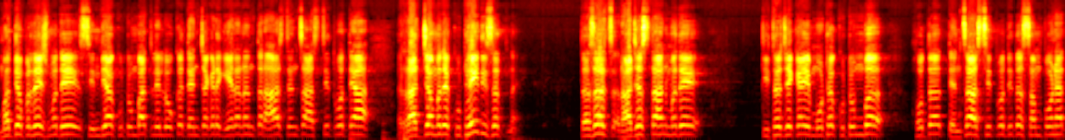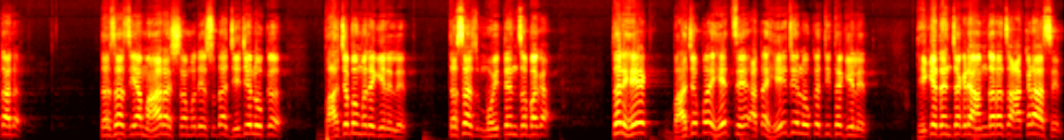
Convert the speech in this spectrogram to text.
मध्य प्रदेशमध्ये सिंधिया कुटुंबातले लोक त्यांच्याकडे गेल्यानंतर आज त्यांचं अस्तित्व त्या राज्यामध्ये कुठेही दिसत नाही. तसंच राजस्थानमध्ये तिथं जे काही मोठं कुटुंब होतं त्यांचं अस्तित्व तिथं संपवण्यात आलं. तसंच या महाराष्ट्रामध्ये सुद्धा जे जे लोक भाजपमध्ये गेलेले आहेत तसंच मोहित्यांचं बघा. तर हे भाजप हेच आहे. आता हे जे लोक तिथं गेलेत ठीक आहे त्यांच्याकडे आमदाराचा आकडा असेल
